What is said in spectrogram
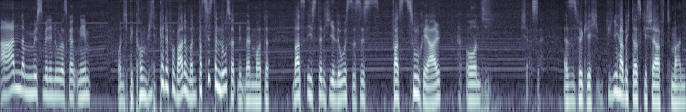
an, dann müssen wir den Notausgang nehmen. Und ich bekomme wieder keine Verwarnung, Mann. Was ist denn los heute mit meinem Motor? Was ist denn hier los? Das ist fast surreal. Und... Scheiße. Es ist wirklich... Wie habe ich das geschafft, Mann?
